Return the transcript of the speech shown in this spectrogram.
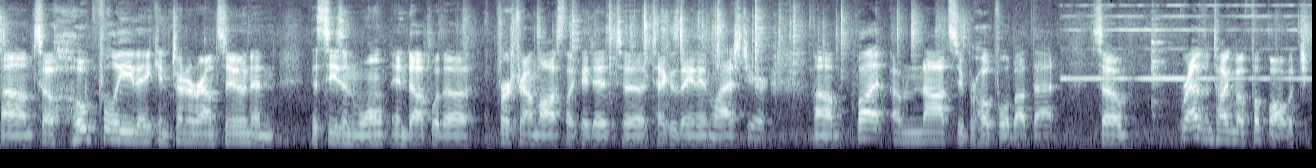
Um, so hopefully they can turn it around soon, and this season won't end up with a first-round loss like they did to Texas A&M last year. Um, but I'm not super hopeful about that. So rather than talking about football, which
